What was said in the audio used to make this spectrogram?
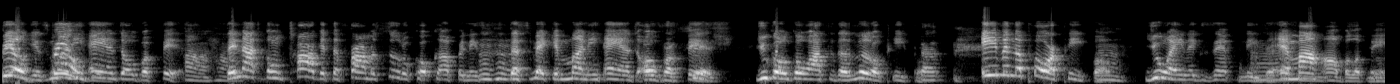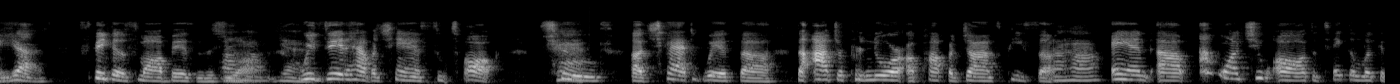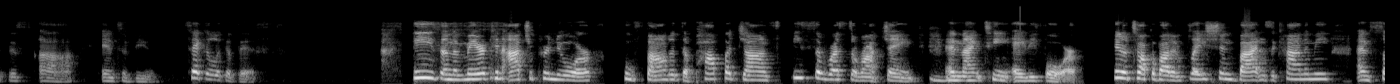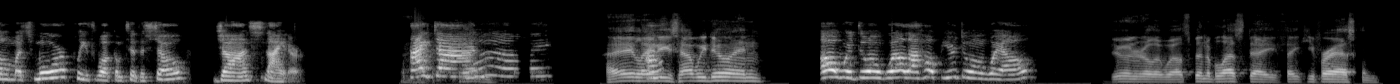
billions, money Billions. hand over fist. Uh-huh. They're not going to target the pharmaceutical companies Mhm. that's making money hand over, Over fist. fish. You gonna go after the little people, That- even the poor people. Mm. You ain't exempt neither, in my Mhm. humble opinion. yes. Speaking of small businesses, you Uh-huh. are. yes. We did have a chance to talk to Chat. a chat with uh, the entrepreneur of Papa John's Pizza. Uh-huh. And uh, I want you all to take a look at this uh, interview. Take a look at this. He's an American entrepreneur who founded the Papa John's Pizza restaurant chain in 1984. Here to talk about inflation, Biden's economy, and so much more, please welcome to the show, John Schnatter. Hi, John. Hi. Hey, oh. ladies, how we doing? Oh, we're doing well. I hope you're doing well. Doing really well. It's been a blessed day. Thank you for asking.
